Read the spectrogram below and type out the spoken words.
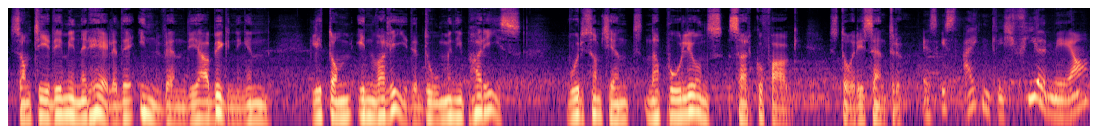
Samtidig minner hele det innvendige av bygningen litt om Invalidedomen i Paris, hvor som kjent Napoleons sarkofag står i sentrum. Es ist eigentlich viel mehr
